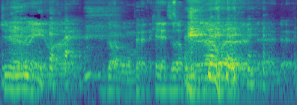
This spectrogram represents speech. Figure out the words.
Do you know what I mean? Like you've got to go and pick the kids up in an hour. And, and, uh,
